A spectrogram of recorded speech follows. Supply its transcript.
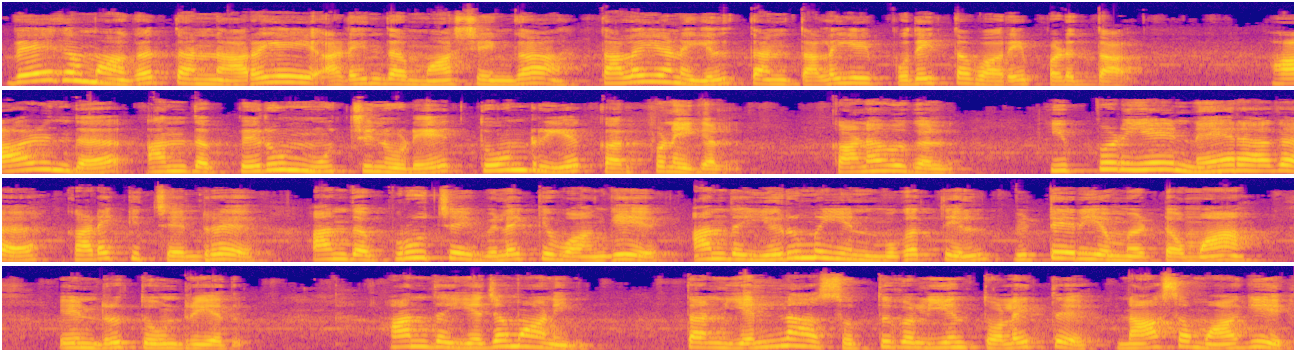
வேகமாக தன் அறையை அடைந்த மாஷெங்கா தலையணையில் தன் தலையை புதைத்தவாறே படுத்தாள். ஆழ்ந்த அந்த பெரும் மூச்சினுடே தோன்றிய கற்பனைகள் கனவுகள் இப்படியே நேராக கடைக்கு சென்று அந்த புரூச்சை விலைக்கு வாங்கி அந்த எருமையின் முகத்தில் விட்டேறிய மாட்டோமா என்று தோன்றியது. அந்த எஜமானி தன் எல்லா சொத்துகளையும் தொலைத்து நாசமாகி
